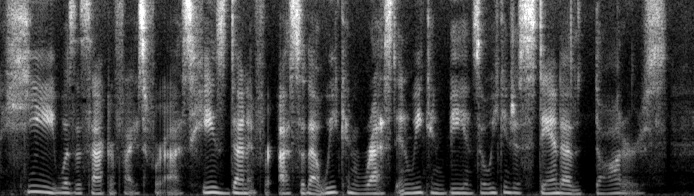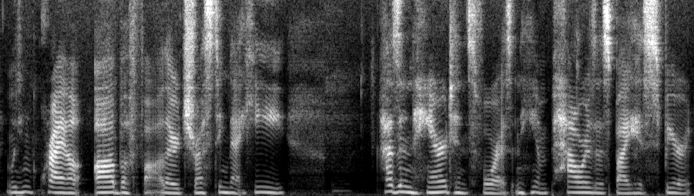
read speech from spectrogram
he was the sacrifice for us. He's done it for us so that we can rest and we can be, and so we can just stand as daughters. We can cry out, Abba, Father, trusting that He has an inheritance for us and He empowers us by His Spirit.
